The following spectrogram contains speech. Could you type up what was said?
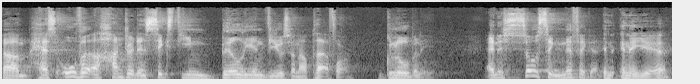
um, has over 116 billion views on our platform globally. And it's so significant. In, in a year?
